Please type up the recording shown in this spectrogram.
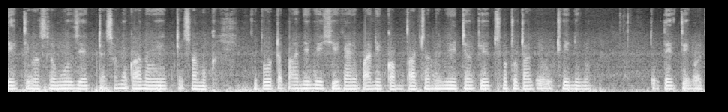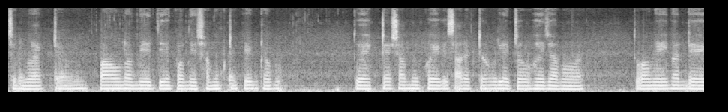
দেখতে পাচ্ছিলাম, ওই যে একটা শামুক, আর ওই একটা শামুক। কিন্তু ওটা পানি বেশি, এখানে পানি কম, তার জন্য আমি এটাকে ছোটটাকে উঠিয়ে নেব। তো দেখতে পাচ্ছেন, আমরা একটা পাওনা মেয়ে দিয়ে এই শামুকটাকে উঠাবো। তো একটা শামুক হয়ে গেছে, আরেকটা হলে তো হয়ে যাব তো আমি এখান থেকে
